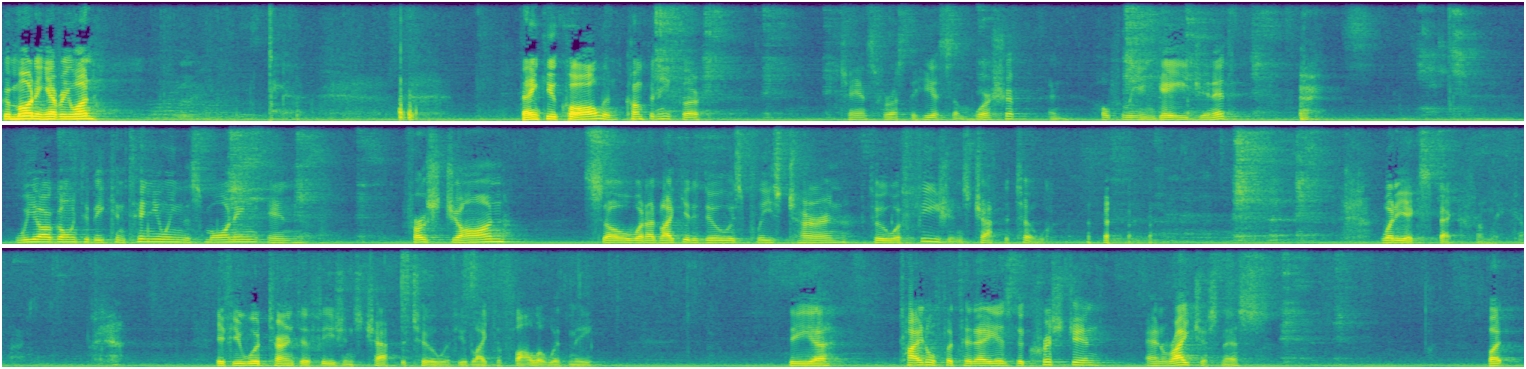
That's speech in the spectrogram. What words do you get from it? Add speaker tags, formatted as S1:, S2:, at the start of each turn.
S1: Good morning, everyone. Thank you, Call and company, for a chance for us to hear some worship and hopefully engage in it. We are going to be continuing this morning in 1 John. So, what I'd like you to do is please turn to Ephesians chapter 2. what do you expect from me? Come on. If you would turn to Ephesians chapter 2, if you'd like to follow with me. The uh, title for today is The Christian and Righteousness. But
